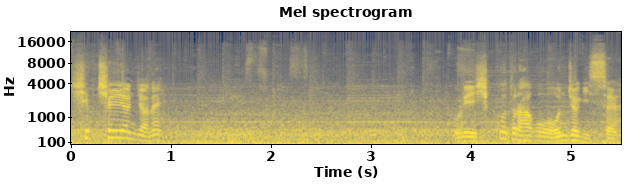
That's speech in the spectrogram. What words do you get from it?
17년 전에 우리 식구들하고 온 적이 있어요.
